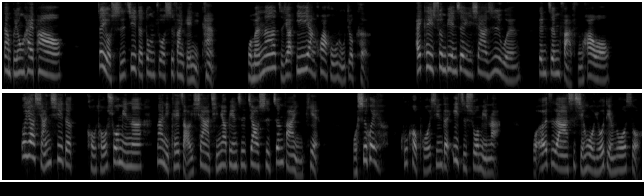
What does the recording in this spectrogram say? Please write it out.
但不用害怕哦。这有实际的动作示范给你看。我们呢，只要一样画葫芦就可，还可以顺便认一下日文跟针法符号哦。若要详细的口头说明呢？那你可以找一下奇妙编织教室针法影片，我是会苦口婆心的一直说明啦。我儿子啊是嫌我有点啰嗦，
